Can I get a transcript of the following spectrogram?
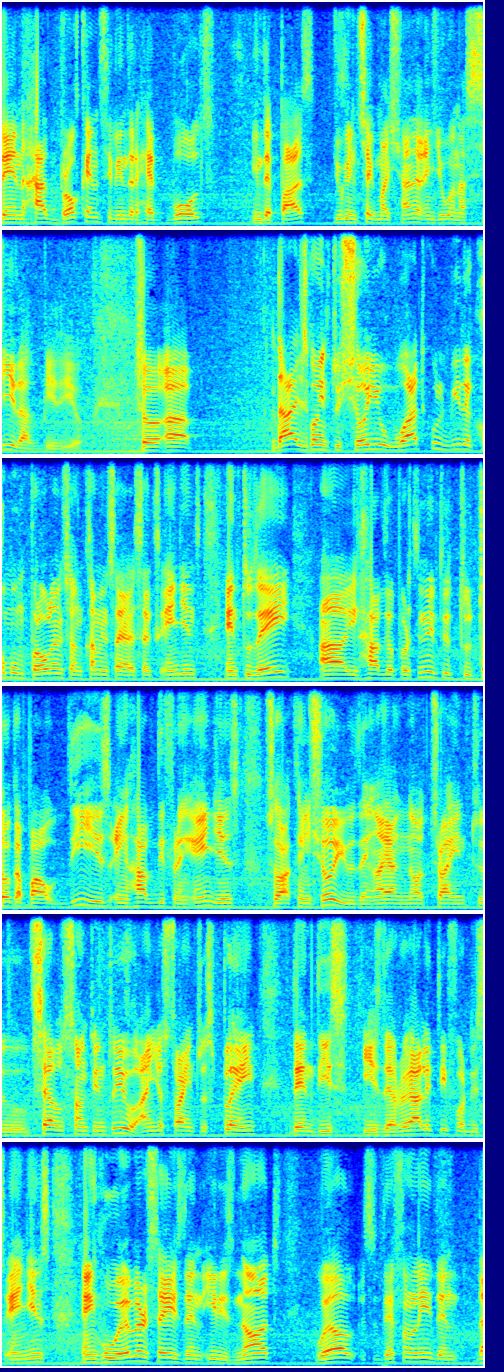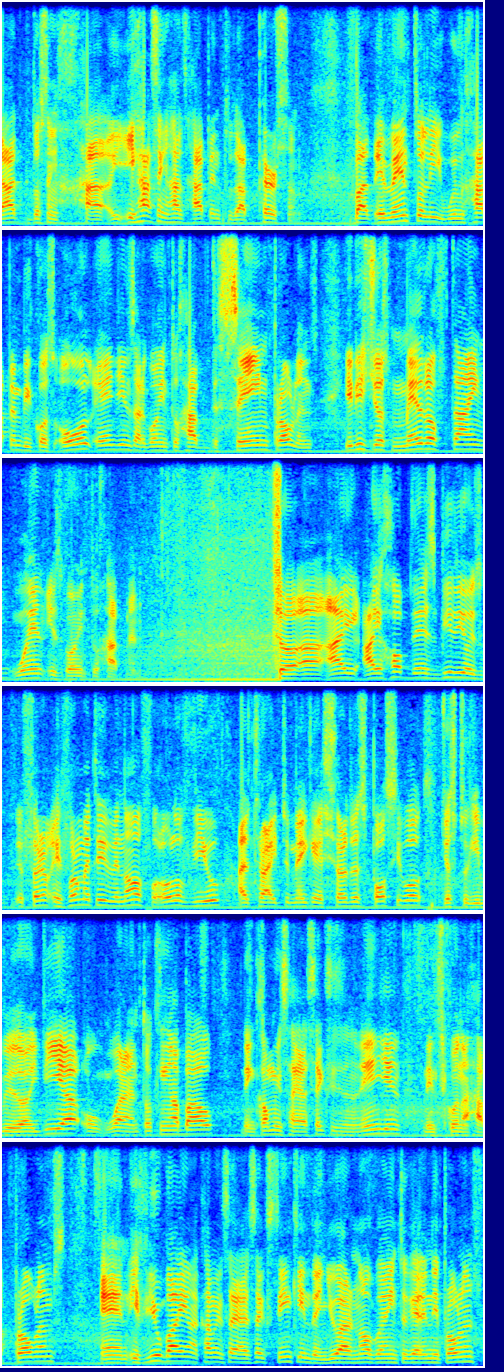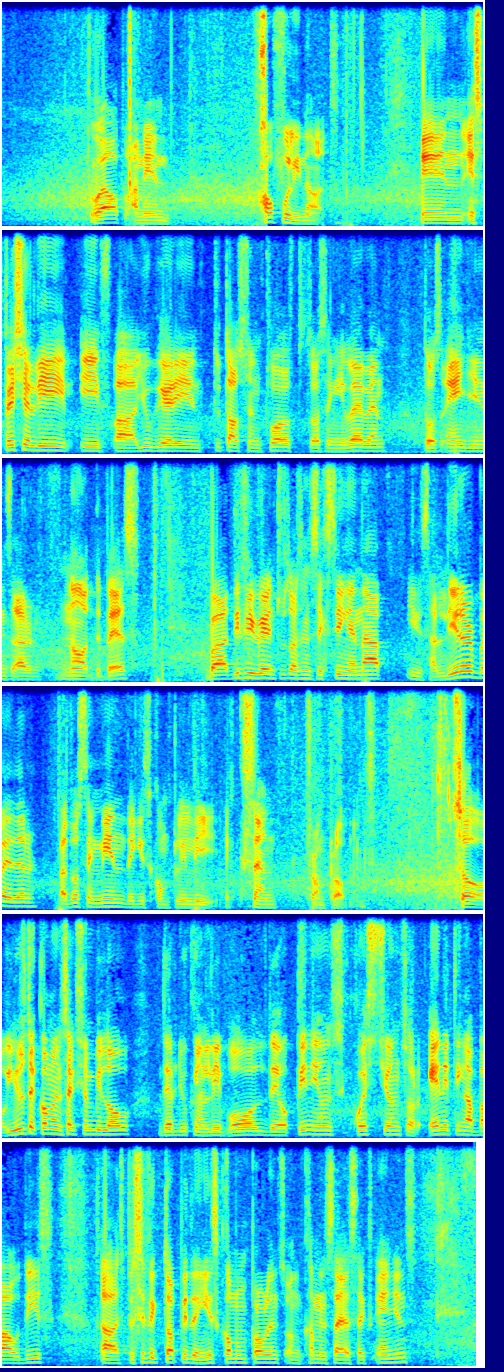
then had broken cylinder head bolts in the past. You can check my channel and you're gonna see that video. So uh, that is going to show you what could be the common problems on Cummins ISX engines. And today I have the opportunity to talk about these and have different engines so I can show you then I am not trying to sell something to you. I'm just trying to explain then this is the reality for these engines. And whoever says then it is not, well, it's definitely then that doesn't, it hasn't has happened to that person but eventually it will happen because all engines are going to have the same problems. It is just matter of time when it's going to happen. So uh, I, I hope this video is informative enough for all of you. I'll try to make it as short as possible just to give you an idea of what I'm talking about. Then Cummins ISX is an engine, then it's gonna have problems. And if you buy a Cummins ISX thinking then you are not going to get any problems, well, I mean, hopefully not and especially if uh, you get in 2012 2011 those engines are not the best but if you get in 2016 and up it's a little better but doesn't mean that it's completely exempt from problems. So use the comment section below. There you can leave all the opinions questions or anything about this uh, specific topic that is common problems on Cummins ISX engines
